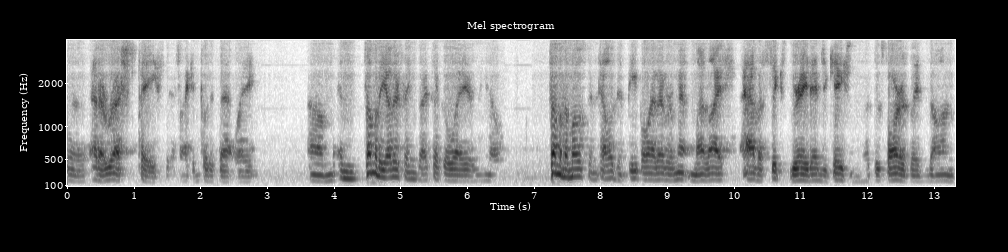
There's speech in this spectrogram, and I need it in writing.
uh, at a rushed pace, if I can put it that way. Um, and some of the other things I took away is, you know, some of the most intelligent people I've ever met in my life have a sixth grade education. That's as far as they've gone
